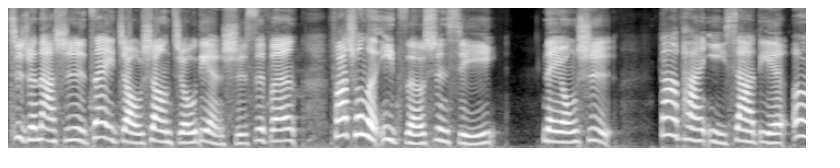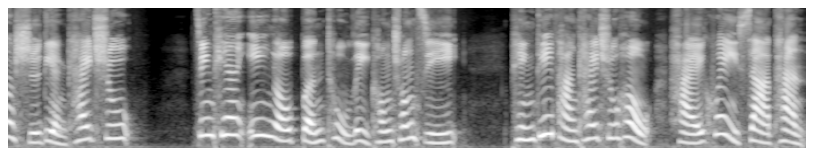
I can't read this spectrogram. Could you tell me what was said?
至尊大师在早上九点十四分发出了一则讯息，内容是：大盘已下跌二十点开出，今天因有本土利空冲击，平低盘开出后还会下探，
